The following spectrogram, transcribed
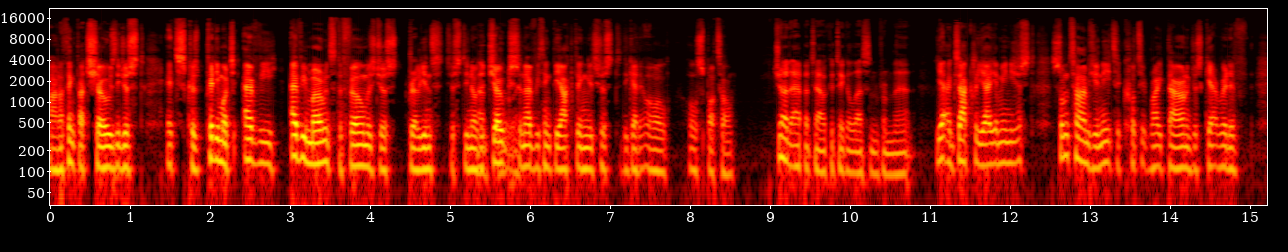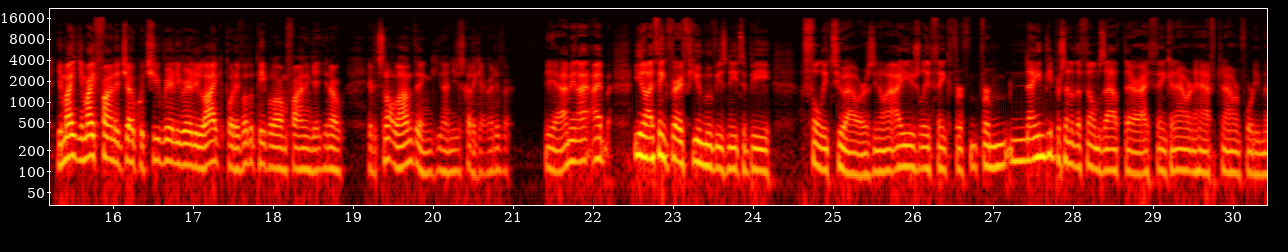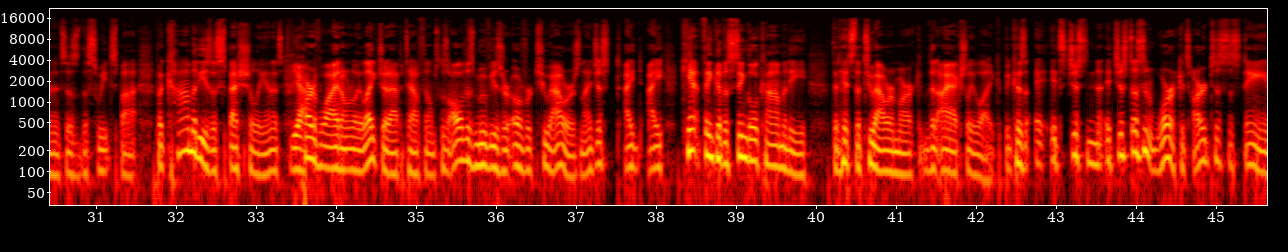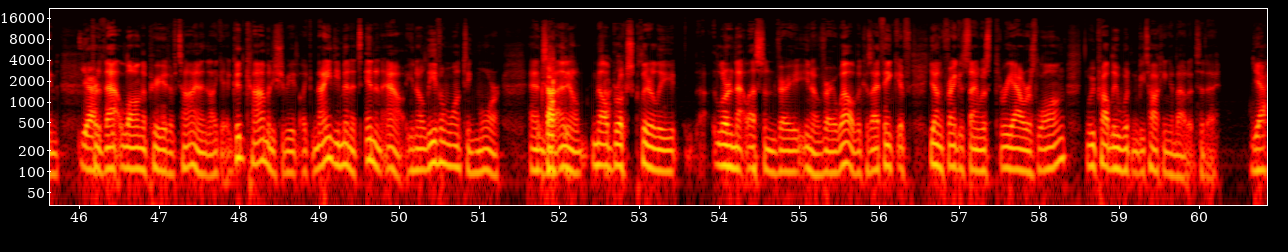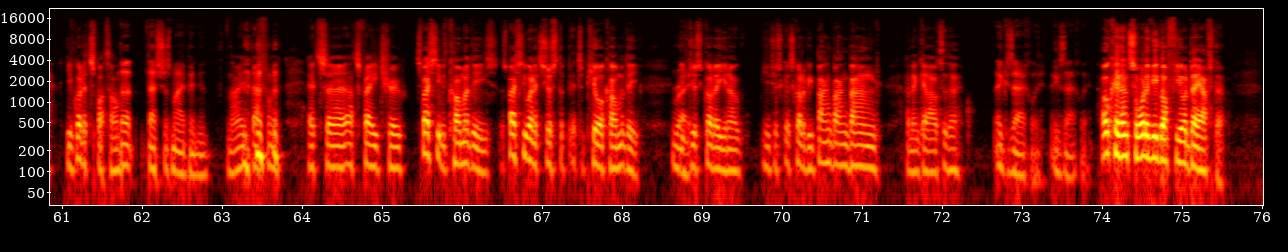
And I think that shows they just it's because pretty much every every moment of the film is just brilliant. Just you know the jokes and everything, the acting is just they get it all all spot on. Judd Apatow could take a lesson from that. Yeah, exactly. Yeah, I mean, you just sometimes you need to cut it right down and just get rid of. You might you might find a joke which you really really like, but if other people aren't finding it, you know, if it's not landing, you know, you just got to get rid of it. Yeah, I mean, I, I, you know, I think very few movies need to be fully two hours. You know, I usually think for for ninety percent of the films out there, I think an hour and a half to an hour and forty minutes is the sweet spot. But comedies especially, and that's Yeah. part of why I don't really like Judd Apatow films because all of his movies are over two hours, and I just I I can't think of a single comedy that hits the two hour mark that I actually like because it- it's just it just doesn't work. It's hard to sustain Yeah. for that long a period of time, and like a good comedy should be like ninety minutes in and out. You know, leave them wanting more. And uh, you know, Mel Brooks clearly learned that lesson very, you know, very well because I think if Young Frankenstein was three hours long, we probably wouldn't be talking about it today. Yeah, you've got it spot on. But that's just my opinion. No, definitely. it's uh, that's very true, especially with comedies, especially when it's just a, it's a pure comedy. Right. You've just got to, you know, you just it's got to be bang bang bang, and then get out of there. Exactly. Exactly. Okay, then. So what have you got for your day after?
